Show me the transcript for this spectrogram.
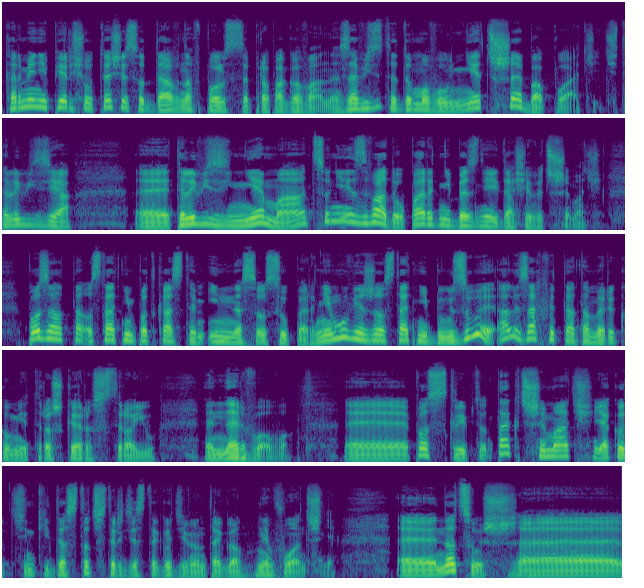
Karmienie piersią też jest od dawna w Polsce propagowane. Za wizytę domową nie trzeba płacić. Telewizja, e, telewizji nie ma, co nie jest wadą. Parę dni bez niej da się wytrzymać. Poza ostatnim podcastem inne są super. Nie mówię, że ostatni był zły, ale zachwyt nad Ameryką mnie troszkę rozstroił e, nerwowo. E, postscriptum. Tak trzymać, jak odcinki do 149 włącznie. E, no cóż, e,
